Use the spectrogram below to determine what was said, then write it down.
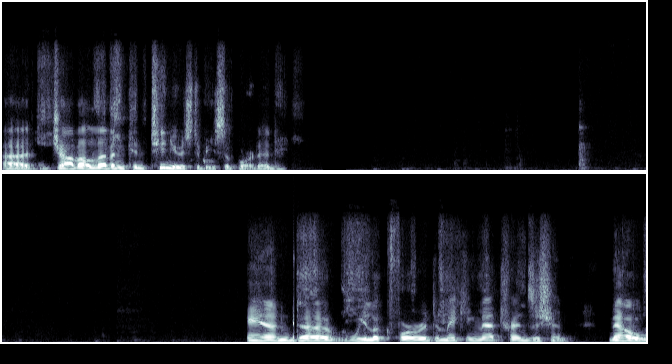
Uh, Java 11 continues to be supported. And uh, we look forward to making that transition. Now,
